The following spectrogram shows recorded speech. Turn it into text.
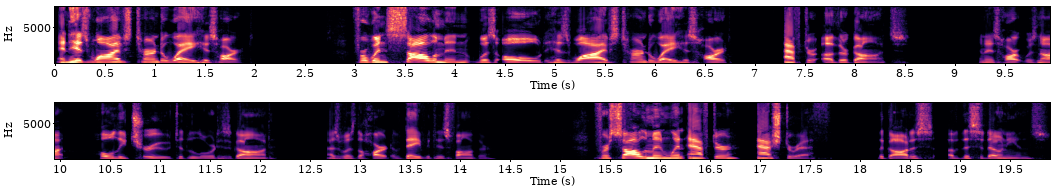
and his wives turned away his heart. For when Solomon was old, his wives turned away his heart after other gods, and his heart was not wholly true to the Lord his God, as was the heart of David his father. For Solomon went after Ashtoreth, the goddess of the Sidonians,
